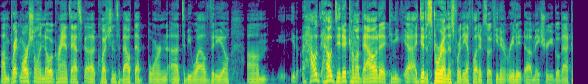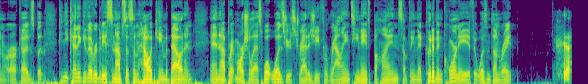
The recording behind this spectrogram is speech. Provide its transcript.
Um, Brett Marshall and Noah Grant ask uh, questions about that Born uh, to Be Wild video. Um, you know how how did it come about? Uh, can you? Uh, I did a story on this for the Athletic, so if you didn't read it, uh, make sure you go back in our archives. But can you kind of give everybody a synopsis on how it came about? And and uh, Brett Marshall asked, what was your strategy for rallying teammates behind something that could have been corny if it wasn't done right? Yeah,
